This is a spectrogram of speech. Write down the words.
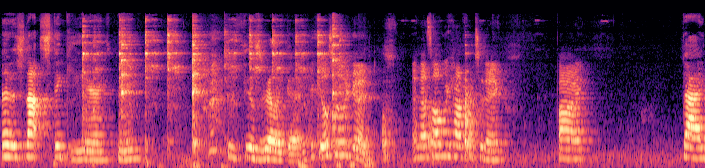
And it's not sticky or anything. It feels really good. It feels really good. All we have for today. Bye. Bye.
